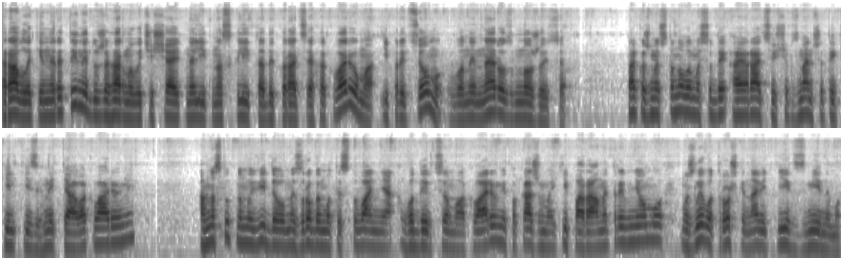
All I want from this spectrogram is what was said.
Равлики неритини дуже гарно вичищають наліт на склі та декораціях акваріума, і при цьому вони не розмножуються. Також ми встановимо сюди аерацію, щоб зменшити кількість гниття в акваріумі. А в наступному відео ми зробимо тестування води в цьому акваріумі, покажемо, які параметри в ньому, можливо, трошки навіть їх змінимо.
